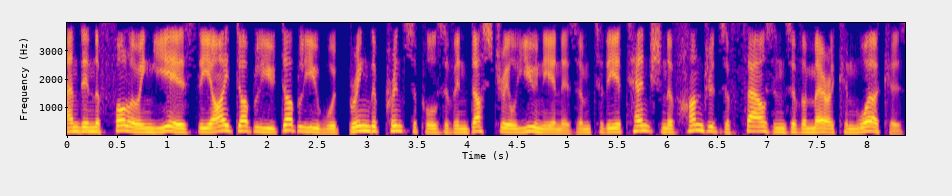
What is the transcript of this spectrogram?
and in the following years the IWW would bring the principles of industrial unionism to the attention of hundreds of thousands of American workers,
